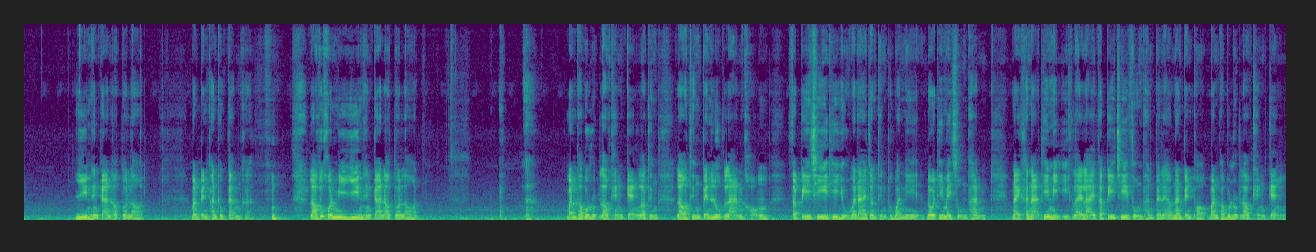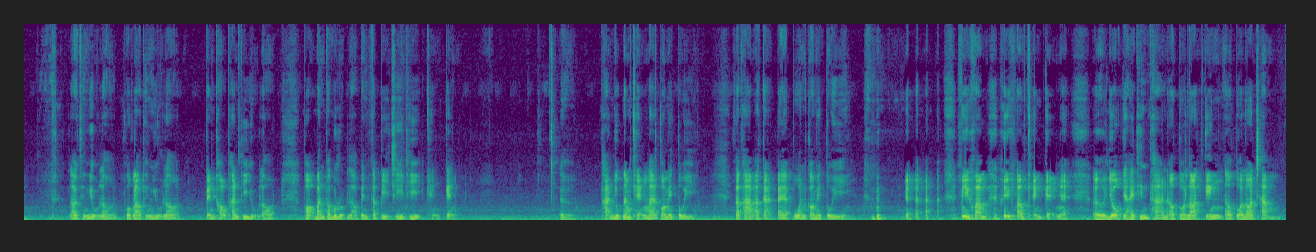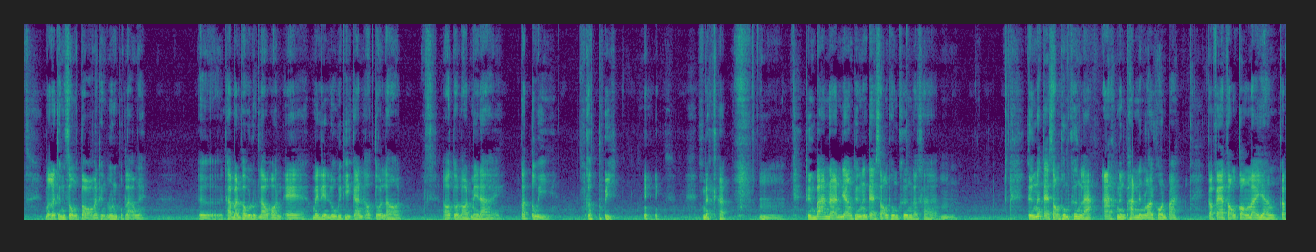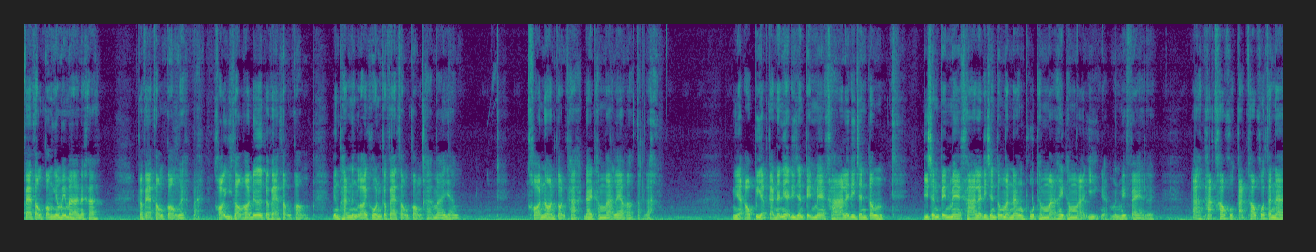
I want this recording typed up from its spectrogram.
ยีนแห่งการเอาตัวรอด มันเป็นพันธุกรรมค่ะ เราทุกคนมียีนแห่งการเอาตัวรอด บรรพบุรุษเราแข็งแกร่งเราถึงเราถึงเป็นลูกหลานของสปีชีส์ที่อยู่มาได้จนถึงทุกวันนี้ โดยที่ไม่สูญพันธุ์ในขณะที่มีอีกหลาย ๆ สปีชีส์สูญพันธุ์ไปแล้ว นั่นเป็นเพราะบรรพบุรุษเราแข็งแกร่ง เราถึงอยู่รอด พวกเราถึงอยู่รอด เป็นเผ่าพันธุ์ที่อยู่รอด เพราะบรรพบุรุษเราเป็นสปีชีส์ที่แข็งแกร่ง เออผ่านยุคน้ำแข็งมาก็ไม่ตุย สภาพอากาศแปรปรวนก็ไม่ตุย มีความมีความแข็งแกร่งไง เออโยกย้ายถิ่นฐาน เอาตัวรอดเก่ง เอาตัวรอดช่ำมันก็ถึงส่งต่อมาถึงรุ่นพวกเราไง เออถ้าบรรพบุรุษเราอ่อนแอ ไม่เรียนรู้วิธีการเอาตัวรอด เอาตัวรอดไม่ได้ ก็ตุย ก็ตุยนะครับอืมถึงบ้านนั้นยังถึงตั้งแต่สองทุ่มครึ่งแล้วค่ะ อืม ถึงตั้งแต่สองทุ่มครึ่งแล้วอะหนึ่งพันหนึ่งร้อยคนไป กาแฟสองกล่องมายัง กาแฟสองกล่องยังไม่มานะคะ กาแฟสองกล่องเลยไปขออีกสองออเดอร์ กาแฟสองกล่องหนึ่งพันหนึ่งร้อยคนกาแฟสองกล่องค่ะมายัง ขอนอนก่อนค่ะ ได้ธรรมะแล้วเอาตัดละเนี่ยเอาเปรียบกันนะเนี่ยดิฉันเป็นแม่ค้าและดิฉันต้องดิฉันเป็นแม่ค้าและดิฉันต้องมานั่งพูดธรรมะให้ธรรมะอีกเนี่ย มันไม่แฟร์เลย อะพักเข้าตัดเข้าโฆษณา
